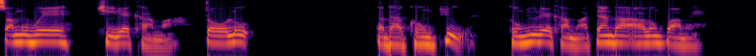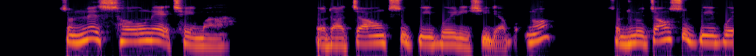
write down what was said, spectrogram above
စာမှုပွဲဖြီးတဲ့အခါမှာတော်လို့ဒါဒါဂုံပြုတယ်ဂုံပြုတဲ့အခါမှာတန်တာအားလုံးပါမယ်ဆိုတော့နှစ်ဆုံးတဲ့အချိန်မှာဟောဒါကျောင်းစုပီးပွဲတွေရှိတယ်ပေါ့နော်ဆိုတော့ဒီလိုကျောင်းစုပီးပွဲ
